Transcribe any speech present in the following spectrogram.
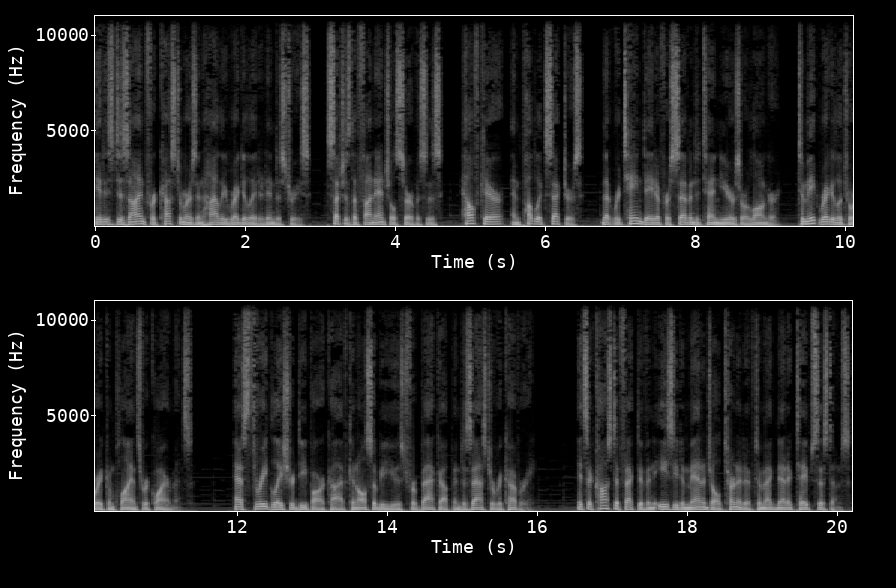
It is designed for customers in highly regulated industries, such as the financial services, healthcare, and public sectors, that retain data for 7 to 10 years or longer, to meet regulatory compliance requirements. S3 Glacier Deep Archive can also be used for backup and disaster recovery. It's a cost effective and easy to manage alternative to magnetic tape systems.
